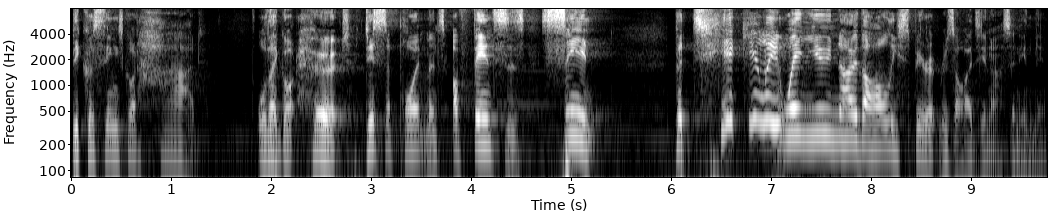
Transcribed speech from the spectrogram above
Because things got hard, or they got hurt, disappointments, offenses, sin, particularly when you know the Holy Spirit resides in us and in them.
